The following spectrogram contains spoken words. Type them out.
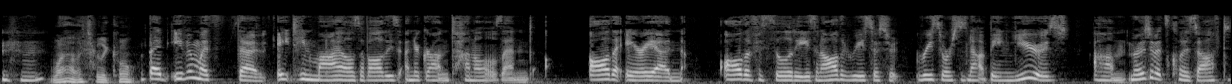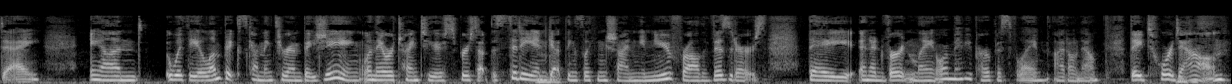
Mm-hmm. Wow, that's really cool. But even with the 18 miles of all these underground tunnels and all the area and all the facilities and all the resource, resources not being used, um, most of it's closed off today. And with the Olympics coming through in Beijing, when they were trying to spruce up the city and get things looking shiny and new for all the visitors, they inadvertently, or maybe purposefully, I don't know, they tore down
